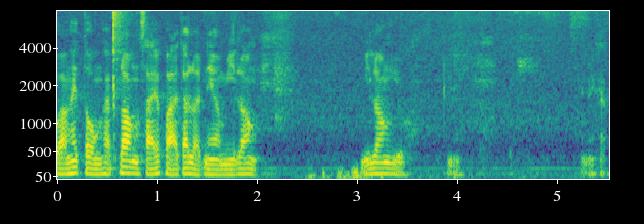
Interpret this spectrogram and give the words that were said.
วางให้ตรงครับร่องซ้ายขวาตลอดแนวมีร่อง มีร่องอยู่นี่เห็นไหมครับ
